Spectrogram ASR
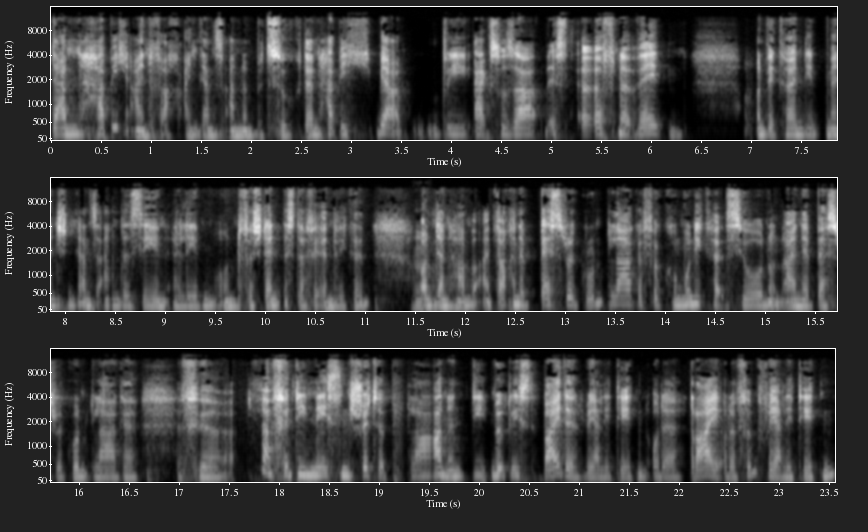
dann habe ich einfach einen ganz anderen Bezug. Dann habe ich, ja, wie Axel sagt, es öffnet Welten und wir können die Menschen ganz anders sehen, erleben und Verständnis dafür entwickeln. Mhm. Und dann haben wir einfach eine bessere Grundlage für Kommunikation und eine bessere Grundlage für, ja, für die nächsten Schritte planen, die möglichst beide Realitäten oder drei oder fünf Realitäten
